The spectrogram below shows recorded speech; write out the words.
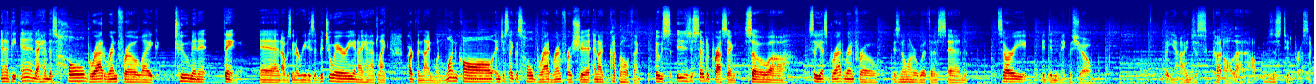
And at the end, I had this whole Brad Renfro like two minute thing. And I was going to read his obituary, and I had like part of the 911 call, and just like this whole Brad Renfro shit, and I cut the whole thing. It was it was just so depressing. So uh, so yes, Brad Renfro is no longer with us, and sorry it didn't make the show. But yeah, I just cut all that out. It was just too depressing.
